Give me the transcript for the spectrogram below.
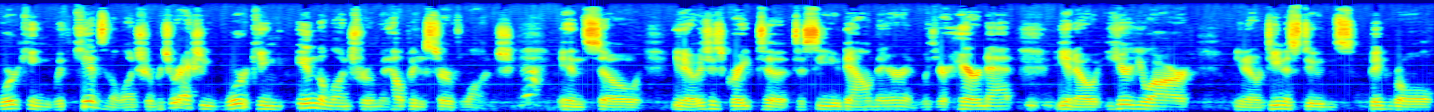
working with kids in the lunchroom, but you're actually working in the lunchroom and helping serve lunch. Yeah. And so, you know, it's just great to, to see you down there and with your hairnet. Mm-hmm. You know, here you are you know, dean of students, big role,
